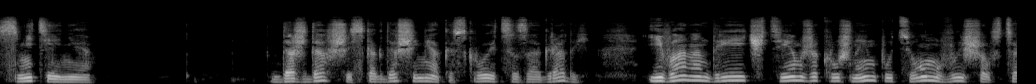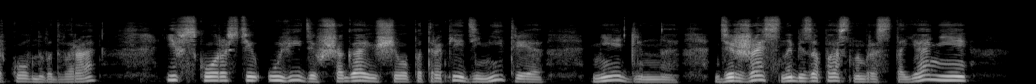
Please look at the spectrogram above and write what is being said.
Смятение. Дождавшись, когда Шемяка скроется за оградой, Иван Андреевич тем же кружным путем вышел с церковного двора и в скорости, увидев шагающего по тропе Дмитрия, медленно, держась на безопасном расстоянии,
